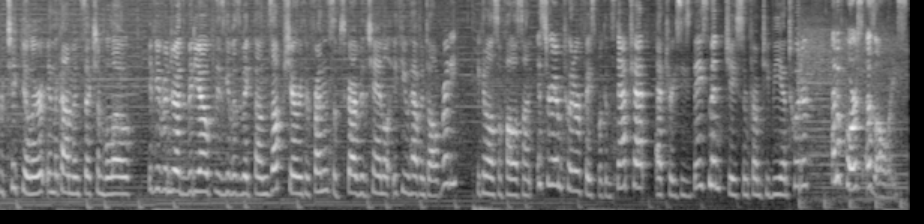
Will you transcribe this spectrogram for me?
particular in the comments section below. If you've enjoyed the video, please give us a big thumbs up, share with your friends, subscribe to the channel if you haven't already. You can also follow us on Instagram, Twitter, Facebook, and Snapchat at Tracey's Basement, Jason from TB on Twitter, and of course, as always,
